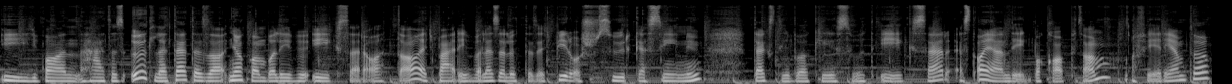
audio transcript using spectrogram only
Így van, hát az ötletet ez a nyakamba lévő ékszer adta, egy pár évvel ezelőtt ez egy piros, szürke színű textilből készült ékszer, ezt ajándékba kaptam a férjemtől,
